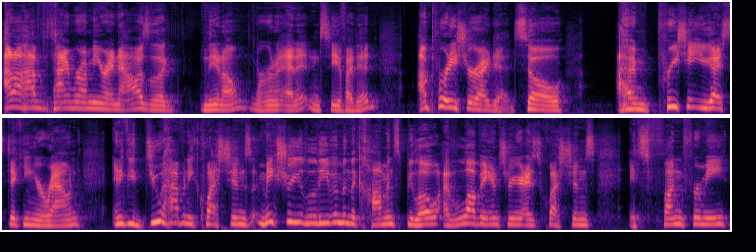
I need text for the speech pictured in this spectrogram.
I don't have the timer on me right now. I was like, you know, we're going to edit and see if I did. I'm pretty sure I did. So I appreciate you guys sticking around. And if you do have any questions, make sure you leave them in the comments below. I love answering your guys' questions. It's fun for me.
